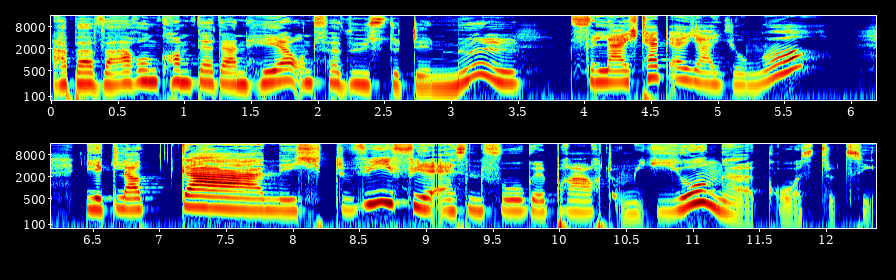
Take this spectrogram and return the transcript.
Aber warum kommt er dann her und verwüstet den Müll? Vielleicht hat er ja Junge Ihr glaubt gar nicht, wie viel Essen Vogel braucht, um Junge großzuziehen.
